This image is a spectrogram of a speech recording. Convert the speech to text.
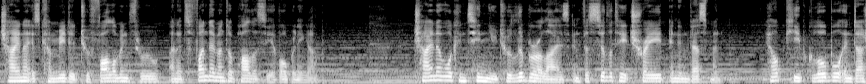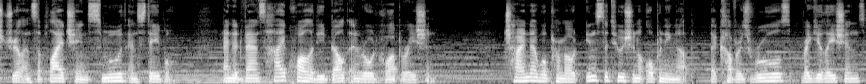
China is committed to following through on its fundamental policy of opening up. China will continue to liberalize and facilitate trade and investment, help keep global industrial and supply chains smooth and stable, and advance high quality Belt and Road cooperation. China will promote institutional opening up that covers rules, regulations,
